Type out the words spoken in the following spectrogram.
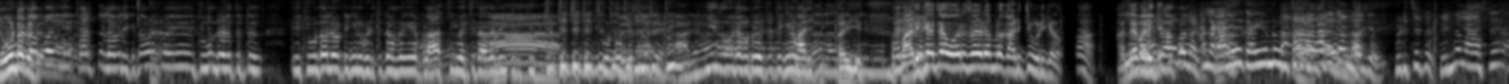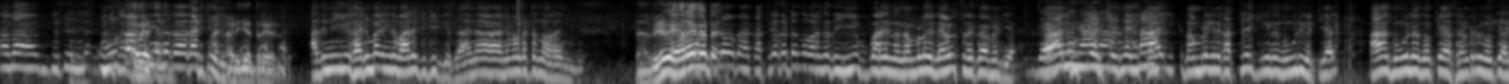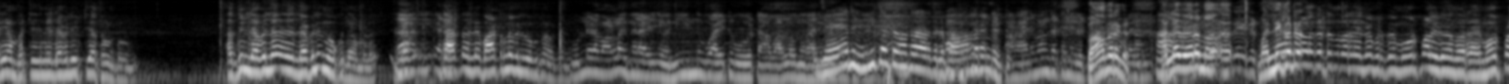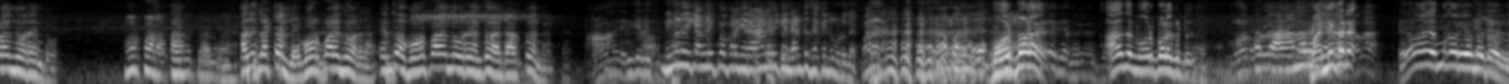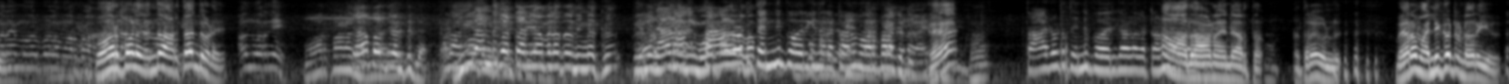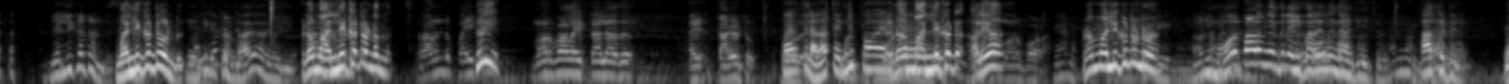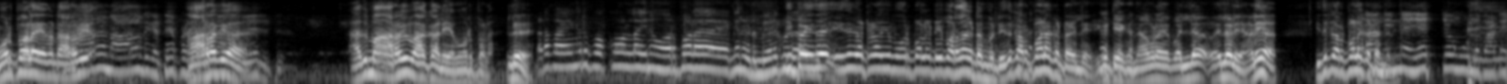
ചൂണ്ടക്കെട്ട് കറക്റ്റ് ലെവലിലേക്ക് നമ്മളിപ്പോ ഈ ചൂണ്ട എടുത്തിട്ട് ഈ ചൂണ്ടയിലോട്ട് ഇങ്ങനെ പിടിച്ചിട്ട് നമ്മളിങ്ങനെ പ്ലാസ്റ്റിക് വെച്ചിട്ട് അതിലേക്ക് ഈ നൂൽ അങ്ങോട്ട് വെച്ചിട്ട് ഇങ്ങനെ വലിക്കും. വലിക്കാച്ചാ ഒരു സൈഡ് നമ്മൾ കടിച്ചു പിടിക്കണം. അല്ലേ. പിടിച്ചിട്ട് പിന്നെ ലാസ്റ്റ് കടിച്ചു വലിക്കും. അതിന് ഈ ഹനുമാൻ ഇങ്ങനെ വാല ചുറ്റിരിക്കുന്നത് അതിനാ ഹനുമാൻ കെട്ടെന്ന് പറയുന്നത്. പിന്നെ വേറെ കെട്ട് കത്തിരക്കെട്ട് എന്ന് പറഞ്ഞത് ഈ പറയുന്നത് നമ്മൾ ലെവൽസ് എടുക്കാൻ വേണ്ടിയാ. കാൽ കുത്തി അടിച്ചു കഴിഞ്ഞാൽ നമ്മളിങ്ങനെ കത്തിലേക്ക് ഇങ്ങനെ നൂൽ കെട്ടിയാൽ ആ നൂൽ നോക്കി ആ സെന്ററിൽ നോക്കി അറിയാൻ പറ്റും ഇതിന്റെ ലെവൽ വ്യത്യാസം ഉണ്ടോ. അതും ലെവൽ ലെവൽ നോക്കുന്നത് നമ്മൾ. വാട്ടർ ലെവൽ നോക്കുന്നത് പുള്ളിയുടെ വള്ളം ഇന്നലെ അഴിഞ്ഞു നീ ഇന്ന് പോയിട്ട് പോയിട്ട് ആ വള്ളം ഒന്ന് കെട്ട് പാമരം അല്ല വേറെ മല്ലിക്കെട്ട് കെട്ടെന്ന് പറയാൻ മോർപ്പാള ഇടുക എന്ന് പറയാം. മോർപ്പാള എന്ന് ആ, അത് കെട്ടല്ലേ? മോർപ്പാള എന്ന് പറഞ്ഞാൽ എന്തോ? മോർപ്പാള എന്ന് പറയാൻ എന്തോ? അതിന്റെ അർത്ഥം തന്നെ അവരിപ്പോ പറഞ്ഞ ആലോചിക്കാൻ രണ്ട് സെക്കൻഡ് കൊടുക്കുക പറയണ മോർപ്പാൾ അത് മോർപ്പാളെ കിട്ടും മല്ലിക്കട മല്ലിക്കെട്ട് ഏതാ നമുക്കറിയാൻ പറ്റാതെ മോർപ്പാള എന്തോ അർത്ഥം എന്തോടെ ഞാൻ പറഞ്ഞു തരത്തില്ല ഈ രണ്ട് കെട്ട് അറിയാൻ മേലാത്ത നിങ്ങൾക്ക്. പിന്നെ ഞാൻ തെന്നി പോയിരിക്കുന്ന കെട്ടാണ് മോർപ്പാള കെട്ട് താഴോട്ട് തെന്നി പോയിരിക്കാനുള്ള കെട്ടാണ് അതാണ് അതിന്റെ അർത്ഥം. അത്രേ ഉള്ളു. വേറെ മല്ലിക്കെട്ടുണ്ട് അറിയോ? മല്ലിക്കെട്ടുണ്ട്? മല്ലിക്കെട്ടുണ്ട്. എടാ മല്ലിക്കെട്ടുണ്ടെന്ന്. റൗണ്ട് ഇട്ടാലും അത് താഴോട്ട് വരത്തില്ല അതാ തെന്നി എടാ മല്ലിക്കെട്ട് അളിയാ. മോർപ്പാള എടാ മല്ലിക്കെട്ടുണ്ടോ? ഈ മോർപ്പാളം എന്തിനാ ഈ പറയുന്നത് ഞാൻ ചോദിച്ചത്? ആ കെട്ടിന്. മോർപ്പാള ഏതാണ്ട് അറബി അറബി അത് അറബി വാക്കാളിയാ മോർപ്പാള അല്ലേ? എടാ ഭയങ്കര പൊക്കമുള്ള ഇതിന് മോർപ്പാള എങ്ങനെ ഇടും? മേളിൽ കൂടി ഇപ്പൊ ഇത് ഇത് കെട്ടണമെങ്കിൽ മോർപ്പാള ഇട്ട് ഈ പർദ്ദ കെട്ടാൻ പറ്റും. ഇത് ടർപ്പാള കെട്ടാ അല്ലേ? കെട്ടിയേക്കുന്നത്. അവിടെ വല്ല വല്ലളിയാ അളിയാ. ഇത് ടർപ്പാള കെട്ടാ ഏറ്റവും കൂടുതൽ പാട്ട്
